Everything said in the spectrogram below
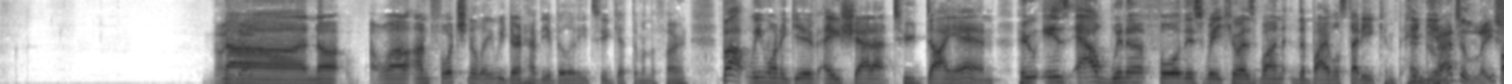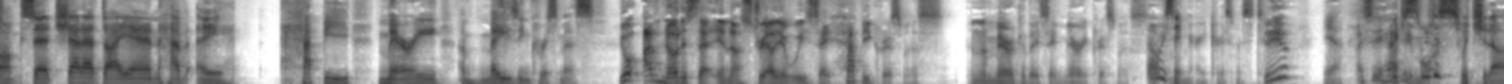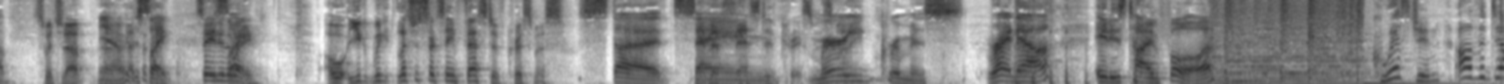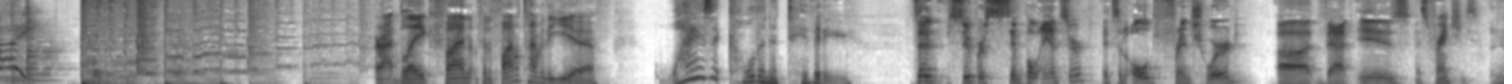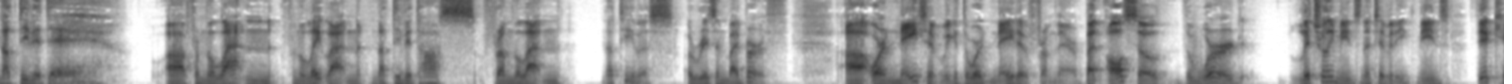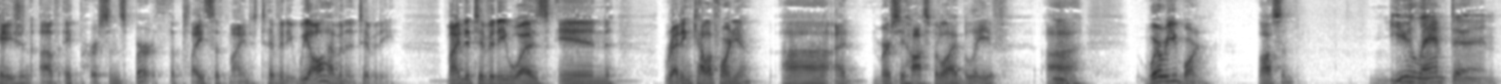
Not yet. Nah, no. Well, unfortunately, we don't have the ability to get them on the phone. But we want to give a shout out to Diane, who is our winner for this week, who has won the Bible Study Companion Congratulations. box set. Shout out, Diane. Have a happy, merry, amazing Christmas. You know, I've noticed that in Australia we say Happy Christmas, In America, they say Merry Christmas. Oh, we say Merry Christmas too. Do you? Yeah. I say we Happy just, more. We just switch it up. Switch it up. Yeah, Uh, we're just okay. like- say it just either like- way. Oh, you, we, let's just start saying festive Christmas. Start saying festive Christmas Merry Christmas. Right now, it is time for Question of the day. All right, Blake. Fine for the final time of the year. Why is it called a nativity? It's a super simple answer. It's an old French word uh, that is It's Frenchies. nativite, uh, from the Latin, from the late Latin nativitas, from the Latin nativus, arisen by birth, uh, or native. We get the word native from there, but also the word literally means nativity, means the occasion of a person's birth, the place of my nativity. We all have a nativity. My nativity was in Redding, California, uh, at Mercy Hospital, I believe. Uh, Where were you born, Lawson? New Lambton.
